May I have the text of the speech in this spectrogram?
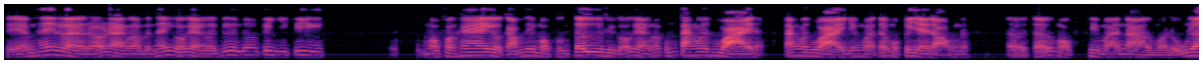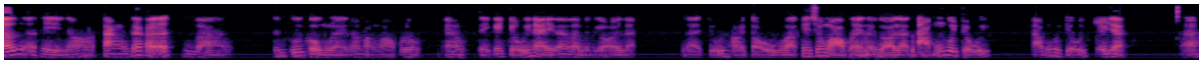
thì em thấy là rõ ràng là mình thấy rõ ràng là cứ nó cái cái một phần hai rồi cộng thêm một phần tư thì rõ ràng nó cũng tăng lên hoài đó. tăng lên hoài nhưng mà tới một cái giai đoạn đó, tới, tới một khi mà n mà đủ lớn đó, thì nó tăng rất là ít và đến cuối cùng là nó bằng một luôn không? thì cái chuỗi này đó là mình gọi là là chuỗi hội tụ và cái số 1 này nó gọi là tổng của chuỗi tổng của chuỗi hiểu chưa? Đó.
